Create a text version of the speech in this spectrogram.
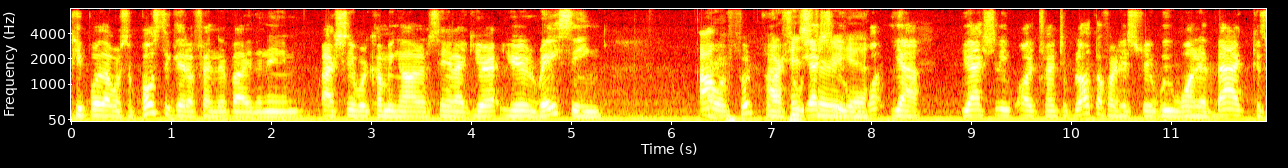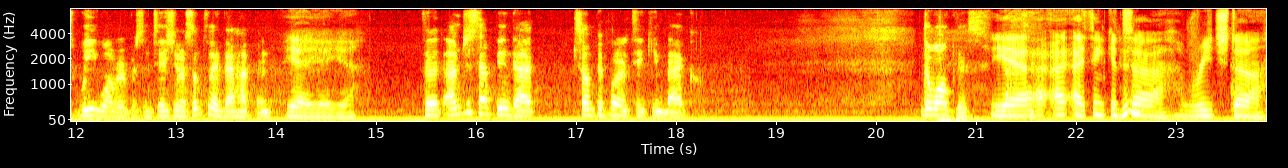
people that were supposed to get offended by the name actually were coming out and saying like you're you're erasing our, Our- footprint. our So we history, actually yeah. want- yeah. You actually are trying to block off our history. We want it back because we want representation or something like that happened. Yeah, yeah, yeah. So I'm just happy that some people are taking back the wokeness. Yeah, I, I think it's uh, reached a,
